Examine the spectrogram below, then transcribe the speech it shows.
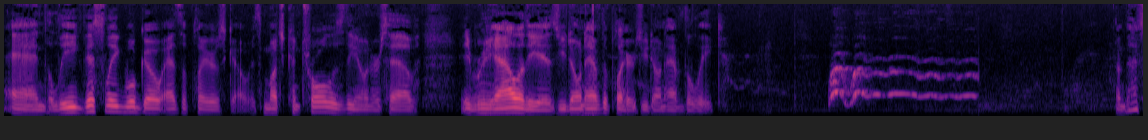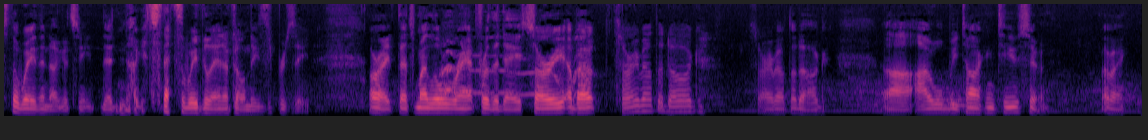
And the league this league will go as the players go. As much control as the owners have. The reality is you don't have the players, you don't have the league. And that's the way the Nuggets need the Nuggets. That's the way the NFL needs to proceed. All right, that's my little rant for the day. Sorry about sorry about the dog. Sorry about the dog. Uh, I will be talking to you soon. Bye bye.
